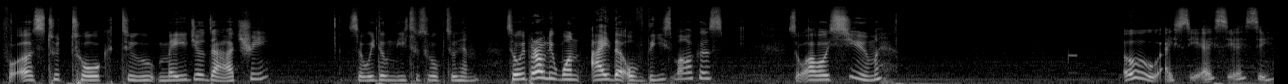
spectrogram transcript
for us to talk to Major Dhatri. So we don't need to talk to him. So we probably want either of these markers. So I'll assume... Oh, I see, I see, I see.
